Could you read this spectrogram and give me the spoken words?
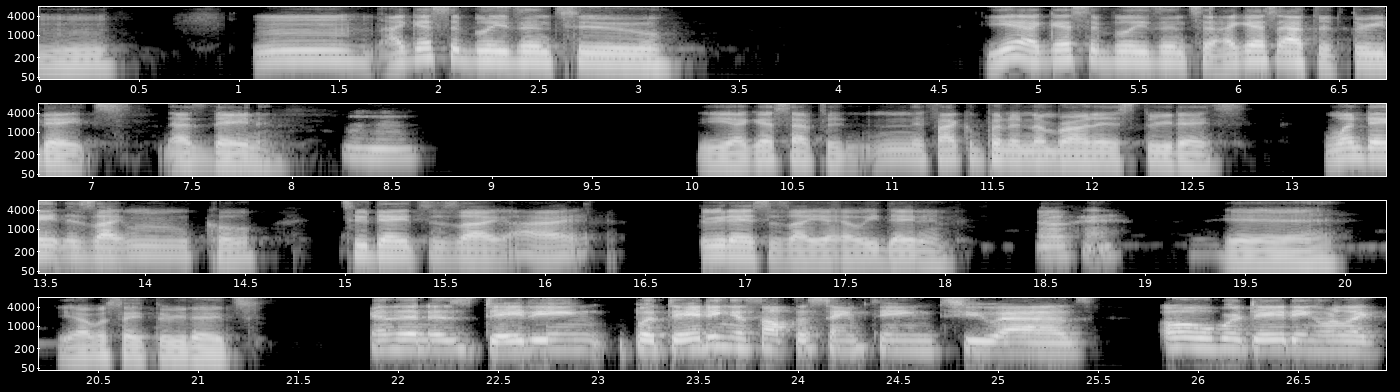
mm-hmm. Mm, i guess it bleeds into yeah i guess it bleeds into i guess after three dates that's dating. Mm-hmm. yeah i guess after mm, if i could put a number on it it's three days one date is like mm, cool. Two dates is like all right three dates is like yeah we dating okay yeah yeah i would say three dates and then is dating but dating is not the same thing to as oh we're dating or like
